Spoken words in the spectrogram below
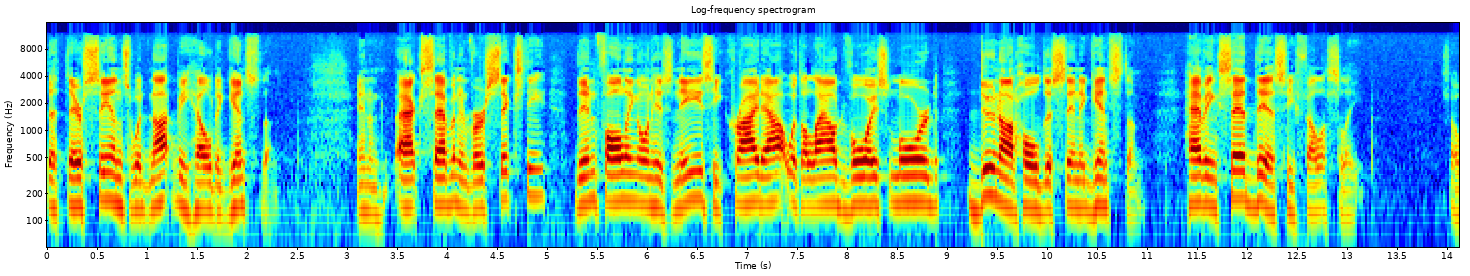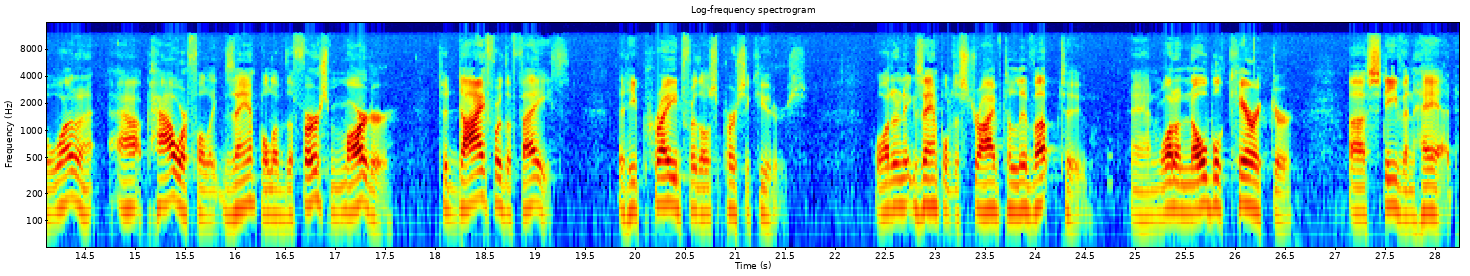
that their sins would not be held against them. In Acts 7 and verse 60, then falling on his knees, he cried out with a loud voice, Lord, do not hold this sin against them. Having said this, he fell asleep. So, what a powerful example of the first martyr to die for the faith that he prayed for those persecutors. What an example to strive to live up to, and what a noble character uh, Stephen had.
